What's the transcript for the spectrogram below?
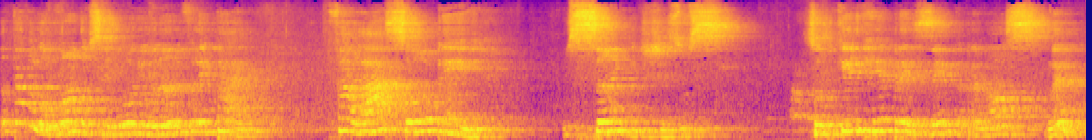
eu estava louvando o Senhor e orando e falei, Pai, falar sobre o sangue de Jesus sobre o que ele representa para nós, né?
